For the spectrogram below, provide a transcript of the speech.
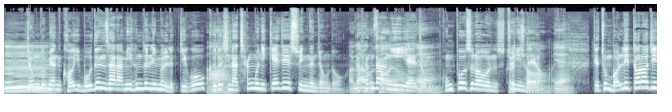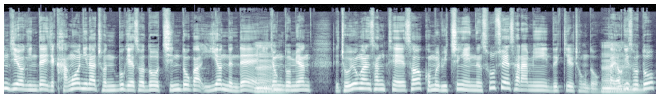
음. 이 정도면 거의 모든 사람이 흔들림을 느끼고 아. 그릇이나 창문이 깨질 수 있는 정도. 그러니까 상당히. 예, 좀 예. 공포스러운 수준인데요. 그렇죠. 좀 멀리 떨어진 지역인데 이제 강원이나 전북에서도 진도가 2였는데 음. 이 정도면 조용한 상태에서 건물 위층에 있는 소수의 사람이 느낄 정도. 그러니까 음. 여기서도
